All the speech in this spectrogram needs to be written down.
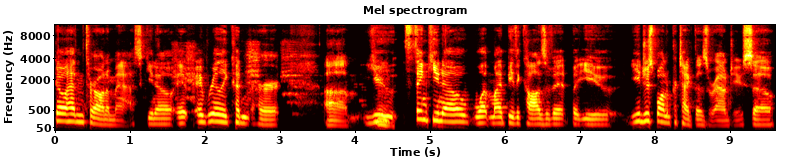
go ahead and throw on a mask. You know, it, it really couldn't hurt. Um, you hmm. think you know what might be the cause of it, but you you just want to protect those around you. So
